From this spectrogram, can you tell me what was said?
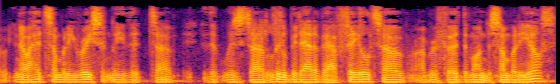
you know, I had somebody recently that uh, that was a little bit out of our field, so I referred them on to somebody else.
